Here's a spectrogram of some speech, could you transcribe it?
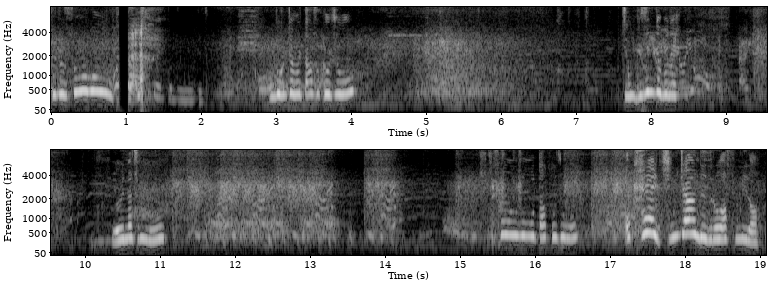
저도 손오공 싶었거든요 계속. 운동장을 따서 꺼주고 지금 무슨 때문에? 여기나 참무. 사용 선고 딱 해주고. 오케이 진짜 한대 들어갔습니다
